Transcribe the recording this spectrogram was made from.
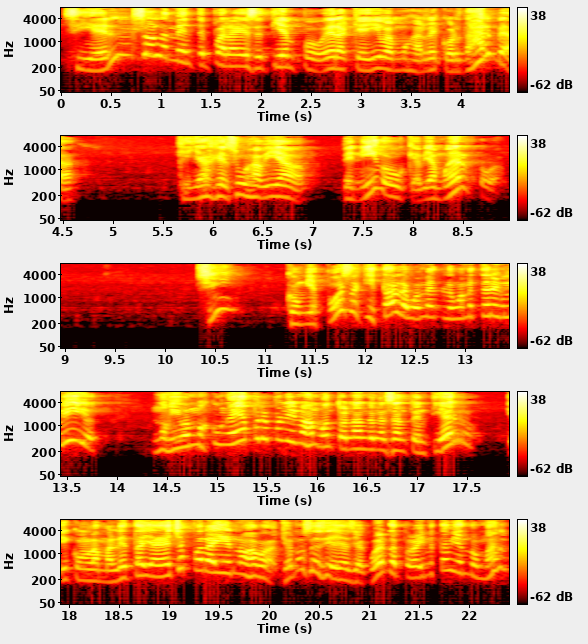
Si él solamente para ese tiempo era que íbamos a recordar, ¿verdad? que ya Jesús había venido o que había muerto. Sí, con mi esposa aquí está, le voy a, meter en lío. Nos íbamos con ella, pero para irnos amontonando en el santo entierro. Y con la maleta ya hecha para irnos a... Yo no sé si ella se acuerda, pero ahí me está viendo mal.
